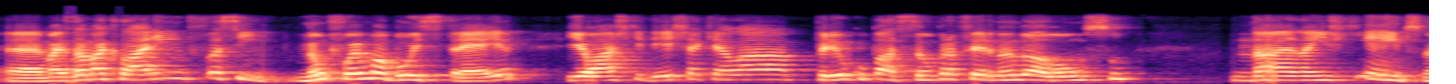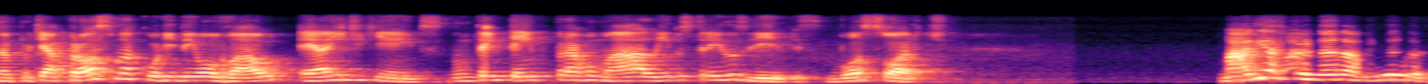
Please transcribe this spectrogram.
É, mas a McLaren, assim, não foi uma boa estreia e eu acho que deixa aquela preocupação para Fernando Alonso na, na Indy 500, né? Porque a próxima corrida em oval é a Indy 500. Não tem tempo para arrumar além dos treinos livres. Boa sorte. Maria Fernanda Moura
